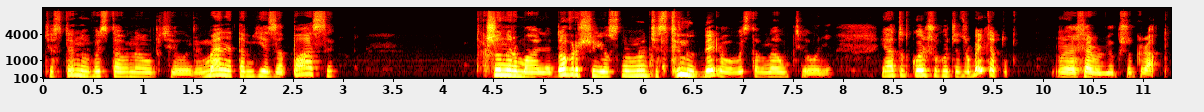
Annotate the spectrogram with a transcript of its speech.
частину виставив на аукціоні. У мене там є запаси. Так що нормально. Добре, що я основну частину дерева виставив на аукціоні. Я тут кое-що хочу зробити, а тут е, сервер Люкшокрафт.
